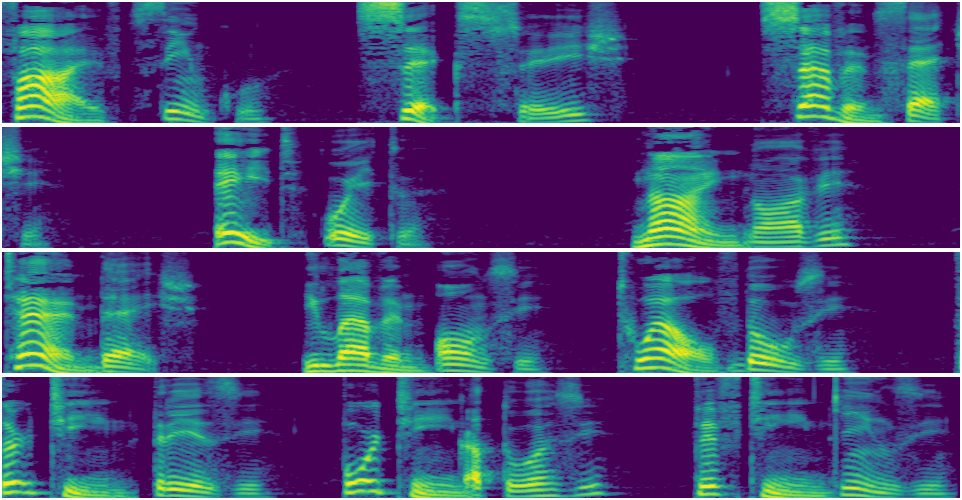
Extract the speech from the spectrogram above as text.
five, 5, six, 6, seven, 7, eight, 8, nine, 9, ten, 10, eleven, 11, twelve, 12, thirteen, 13, fourteen, 14, fifteen, 15,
